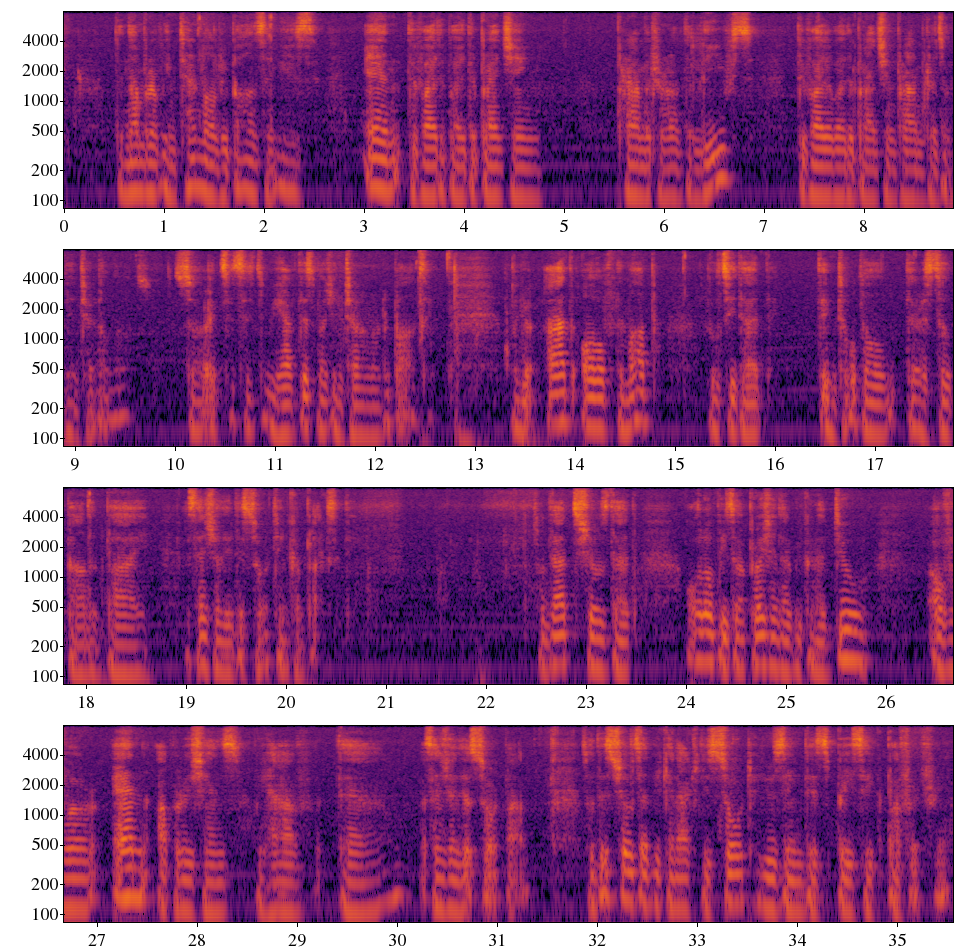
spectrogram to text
the number of internal rebalancing is n divided by the branching parameter of the leaves divided by the branching parameters of the internal nodes. So it's, it's, it's, we have this much internal rebalancing. When you add all of them up, you'll see that in total they're still bounded by essentially the sorting complexity. So that shows that all of these operations that we're to do over n operations, we have the essentially the sort bound. So this shows that we can actually sort using this basic buffer tree.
